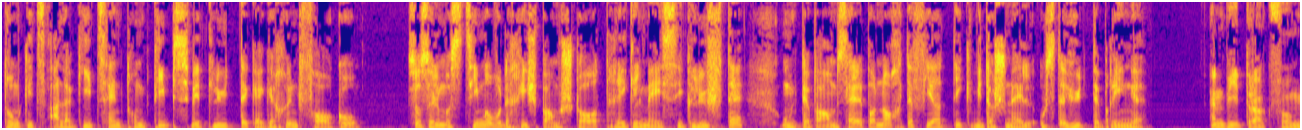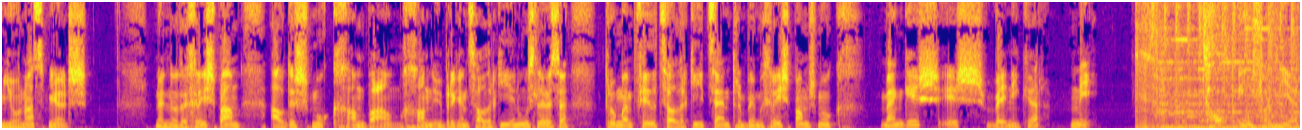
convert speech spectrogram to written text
Darum gibt es Allergiezentrum Tipps, wie die Leute dagegen vorgehen können. So soll man das Zimmer, wo der Christbaum steht, regelmäßig lüften und den Baum selber nach der Viertig wieder schnell aus der Hütte bringen. Ein Beitrag von Jonas Milch. Nicht nur der Christbaum, auch der Schmuck am Baum kann übrigens Allergien auslösen. Darum empfiehlt das Allergiezentrum beim Christbaumschmuck, manchmal ist weniger mehr. Top informiert,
